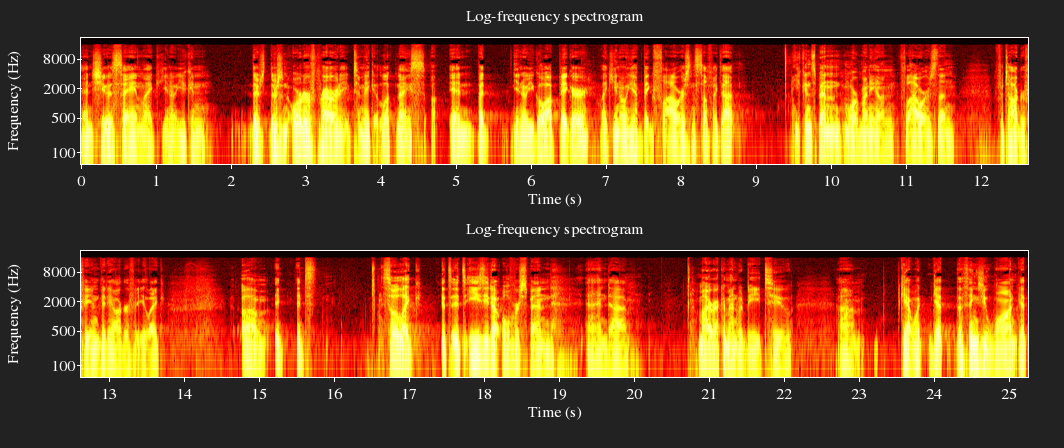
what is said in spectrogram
and she was saying like, you know, you can there's there's an order of priority to make it look nice, uh, and but you know you go up bigger, like you know you have big flowers and stuff like that. You can spend more money on flowers than photography and videography. Like, um, it, it's so like it's it's easy to overspend, and uh, my recommend would be to um, get what get the things you want, get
